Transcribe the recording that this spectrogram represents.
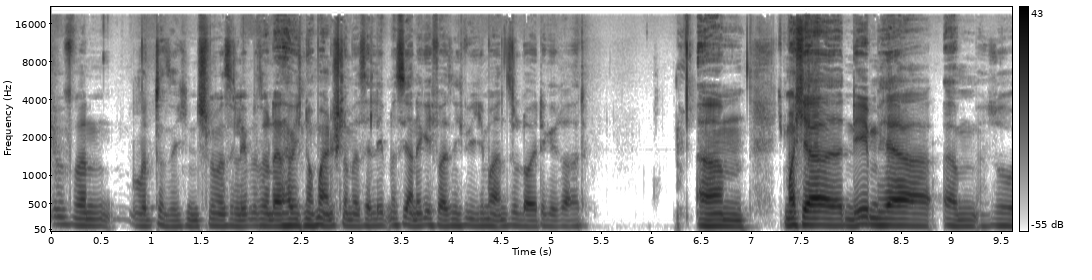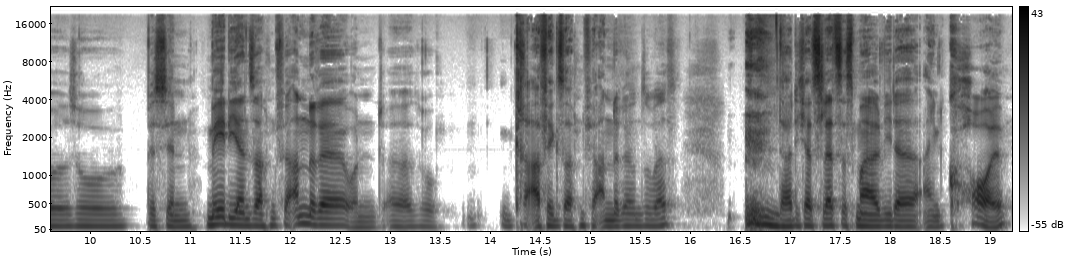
Das war, ein, war tatsächlich ein schlimmes Erlebnis. Und dann habe ich nochmal ein schlimmes Erlebnis. Janik, ich weiß nicht, wie ich immer an so Leute gerate. Ähm, ich mache ja nebenher ähm, so, so bisschen Mediensachen für andere und äh, so Grafiksachen für andere und sowas. da hatte ich jetzt letztes Mal wieder ein Call,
